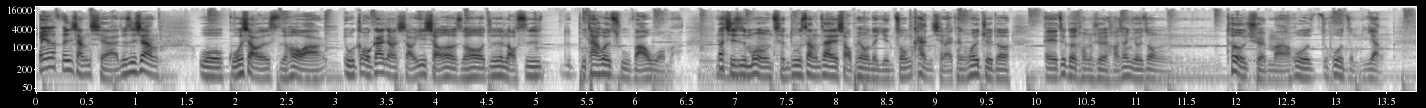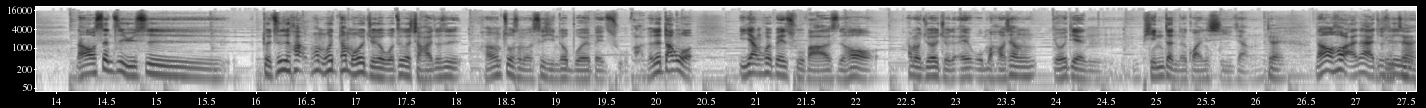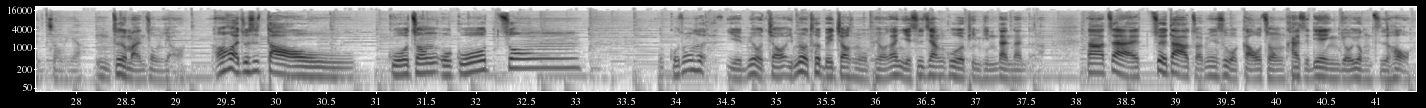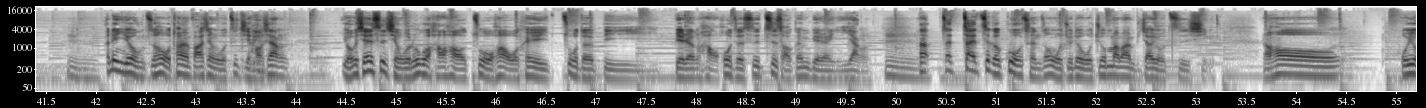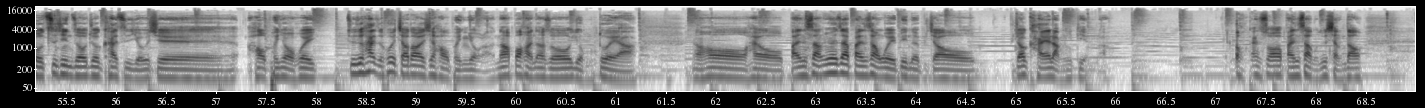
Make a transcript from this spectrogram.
哎要分享起来，就是像我国小的时候啊，我跟我刚才讲小一、小二的时候，就是老师不太会处罚我嘛。那其实某种程度上，在小朋友的眼中看起来，可能会觉得，哎，这个同学好像有一种特权嘛，或或怎么样。然后甚至于是，对，就是他他们会他们会觉得我这个小孩就是好像做什么事情都不会被处罚。可是当我一样会被处罚的时候，他们就会觉得，哎，我们好像有一点平等的关系这样。对，然后后来再来就是这很重要。嗯，这个蛮重要。然后后来就是到国中，我国中，我国中是也没有交，也没有特别交什么朋友，但也是这样过得平平淡淡的啦。那再来最大的转变是我高中开始练游泳之后，嗯，那练游泳之后，我突然发现我自己好像有一些事情，我如果好好做的话，我可以做的比别人好，或者是至少跟别人一样。嗯，那在在这个过程中，我觉得我就慢慢比较有自信，然后我有自信之后，就开始有一些好朋友会，就是开始会交到一些好朋友了。然后包含那时候泳队啊，然后还有班上，因为在班上我也变得比较比较开朗一点了。哦，刚说到班上，我就想到，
